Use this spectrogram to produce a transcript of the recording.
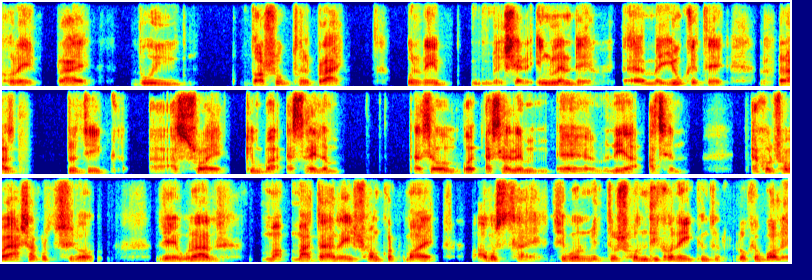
ধরে প্রায় দুই দশক ধরে প্রায় উনি ইংল্যান্ডে ইউকেতে রাজনৈতিক আশ্রয় কিংবা অ্যাসাইলাম অ্যাসাইলাম নিয়ে আছেন। এখন সবাই আশা করছিল যে উনার মাতার এই সংকটময় অবস্থায়, জীবন, মৃত্যু সন্ধিক্ষণেই কিন্তু লোকে বলে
